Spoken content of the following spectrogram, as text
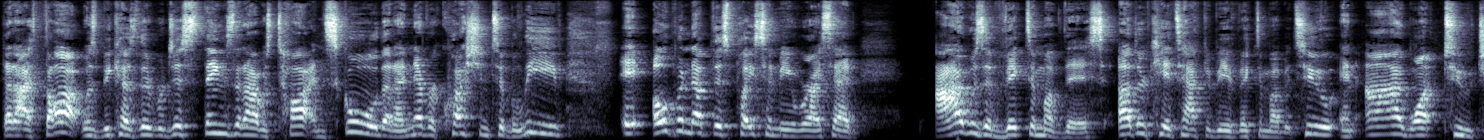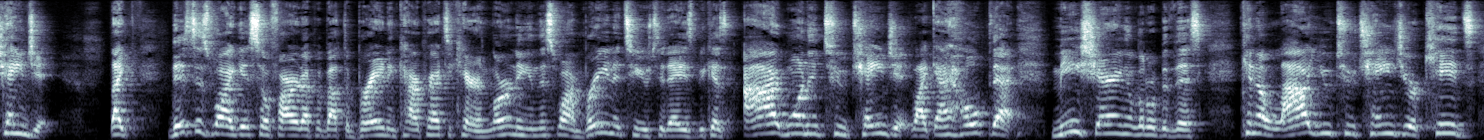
that I thought was because there were just things that I was taught in school that I never questioned to believe. It opened up this place in me where I said, I was a victim of this. Other kids have to be a victim of it too. And I want to change it. Like, this is why I get so fired up about the brain and chiropractic care and learning. And this is why I'm bringing it to you today is because I wanted to change it. Like, I hope that me sharing a little bit of this can allow you to change your kids'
